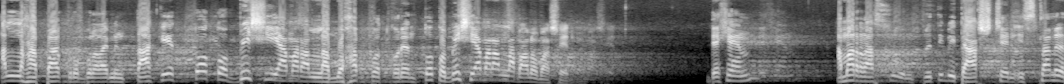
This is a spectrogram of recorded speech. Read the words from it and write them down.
আল্লাহ পাক রব্বুল আলমিন তাকে তত বেশি আমার আল্লাহ মোহাব্বত করেন, তত বেশি আমার আল্লাহ ভালোবাসেন। দেখেন আমার রাসূল পৃথিবীতে আসছেন, ইসলামের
